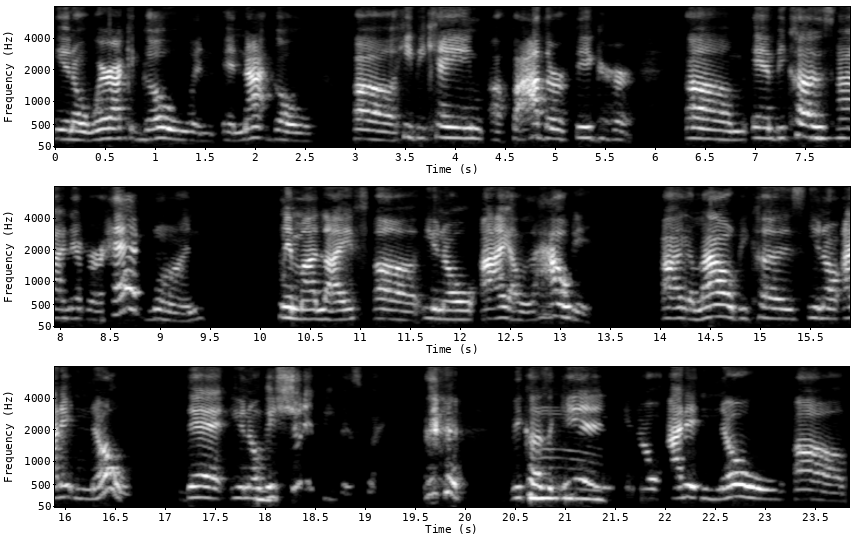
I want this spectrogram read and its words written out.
you know where I could go and and not go. Uh, he became a father figure, um, and because I mm-hmm. never had one in my life, uh, you know, I allowed it. I allowed because you know I didn't know that you know it mm-hmm. shouldn't be this way. because mm-hmm. again, you know, I didn't know uh,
